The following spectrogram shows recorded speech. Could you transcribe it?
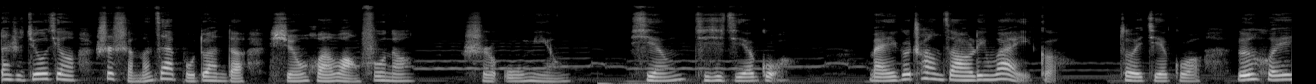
但是究竟是什么在不断的循环往复呢？是无名，行及其结果，每一个创造另外一个，作为结果，轮回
